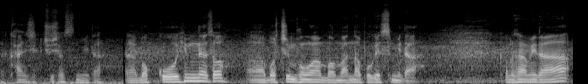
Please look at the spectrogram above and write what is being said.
간식 주셨습니다. 아, 먹고 힘내서 아, 멋진 붕어 한번 만나보겠습니다. 감사합니다.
